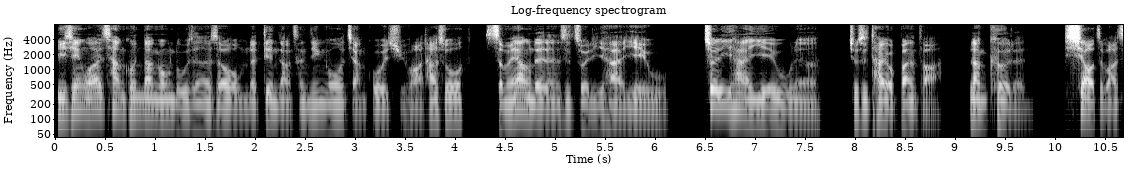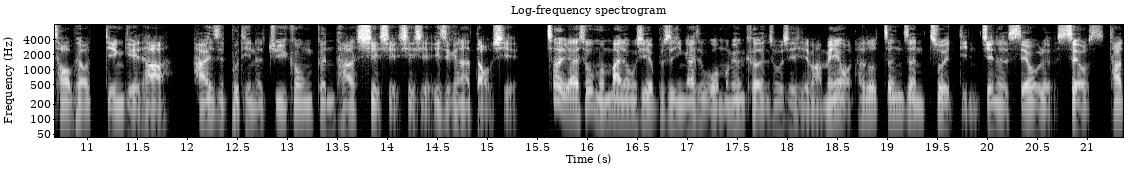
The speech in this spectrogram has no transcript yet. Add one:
以前我在唱坤当工读生的时候，我们的店长曾经跟我讲过一句话，他说：“什么样的人是最厉害的业务？最厉害的业务呢，就是他有办法让客人笑着把钞票点给他，还一直不停的鞠躬跟他谢谢谢谢，一直跟他道谢。照理来说，我们卖东西的不是应该是我们跟客人说谢谢吗？没有，他说真正最顶尖的 sales sales，他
